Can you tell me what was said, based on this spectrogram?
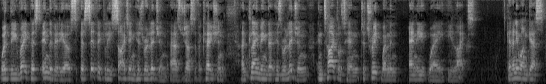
with the rapist in the video specifically citing his religion as justification and claiming that his religion entitles him to treat women any way he likes. Can anyone guess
